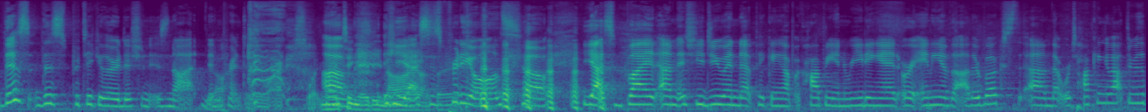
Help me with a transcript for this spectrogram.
this this particular edition is not in Yeah. print anymore. It's like Um, 1989, yes, I it's think. pretty old. So yes, but um, if you do end up picking up a copy and reading it, or any of the other books um, that we're talking about through the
